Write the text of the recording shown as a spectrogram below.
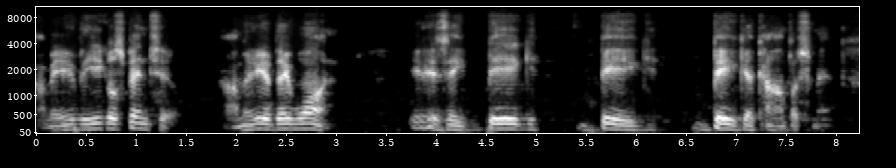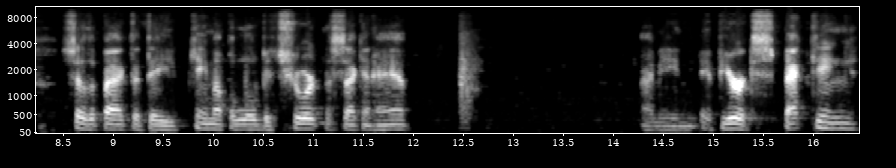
How many have the Eagles been to? How many have they won? It is a big, big, big accomplishment. So the fact that they came up a little bit short in the second half, I mean, if you're expecting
